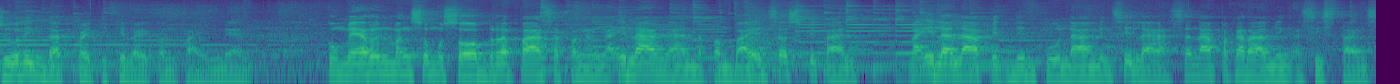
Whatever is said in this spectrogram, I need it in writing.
during that particular confinement. Kung meron mang sumusobra pa sa pangangailangan na pambayad sa ospital, na ilalapit din po namin sila sa napakaraming assistance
